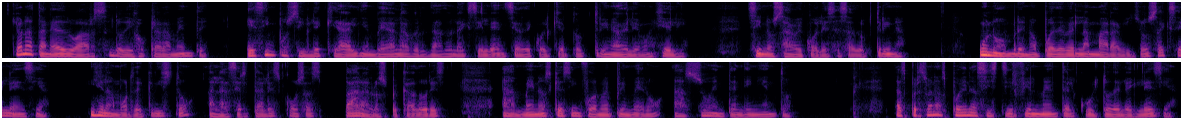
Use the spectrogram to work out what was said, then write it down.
Jonathan Edwards lo dijo claramente, es imposible que alguien vea la verdad o la excelencia de cualquier doctrina del Evangelio si no sabe cuál es esa doctrina. Un hombre no puede ver la maravillosa excelencia y el amor de Cristo al hacer tales cosas para los pecadores a menos que se informe primero a su entendimiento. Las personas pueden asistir fielmente al culto de la iglesia,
